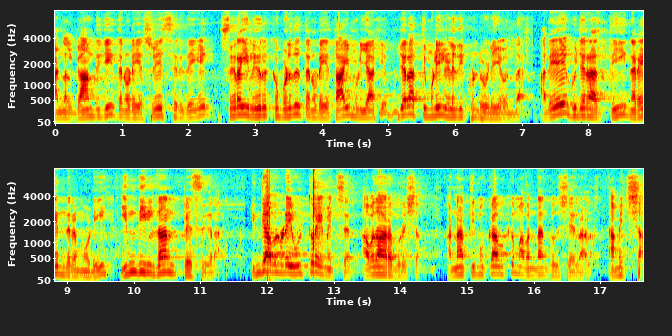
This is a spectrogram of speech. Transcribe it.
அண்ணல் காந்திஜி தன்னுடைய சுயசரிதையை சிறையில் இருக்கும் பொழுது தன்னுடைய தாய்மொழியாகிய குஜராத்தி மொழியில் எழுதி கொண்டு வெளியே வந்தார். அதே குஜராத்தி நரேந்திர மோடி இந்தியில் தான் பேசுகிறார். இந்தியாவினுடைய உள்துறை அமைச்சர் அவதார புருஷன் அதிமுகவுக்கும் அவன்தான் பொதுச் செயலாளர். அமித்ஷா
